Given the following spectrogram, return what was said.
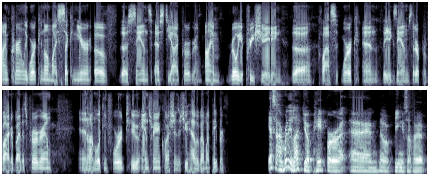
I'm currently working on my second year of the SANS STI program. I am really appreciating the class work and the exams that are provided by this program, and I'm looking forward to answering any questions that you have about my paper. Yes, I really liked your paper, and you know, being sort of a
